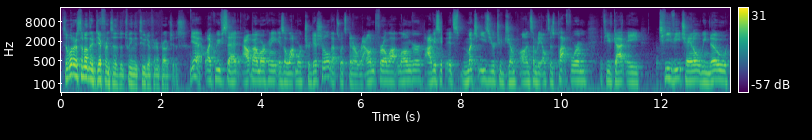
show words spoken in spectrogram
So, what are some other differences between the two different approaches? Yeah, like we've said, outbound marketing is a lot more traditional. That's what's been around for a lot longer. Obviously, it's much easier to jump on somebody else's platform. If you've got a TV channel, we know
